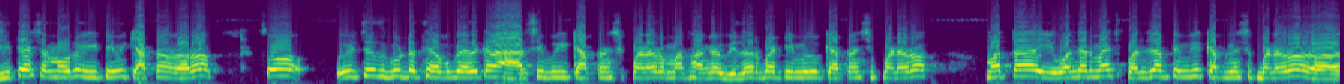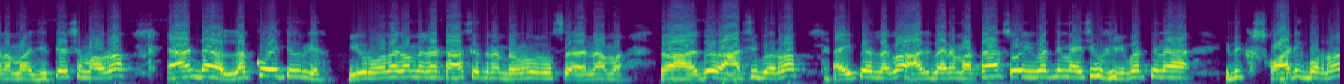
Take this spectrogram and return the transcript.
ಜಿತೇಶ್ ಶರ್ಮಾ ಅವರು ಈ ಟೀಮಿಗೆ ಕ್ಯಾಪ್ಟನ್ ಅದಾರು. ಸೊ ವಿಚ್ ಇಸ್ ಗುಡ್ ಅಂತ ಹೇಳ್ಬೇಕು. ಅದಕ್ಕೆ ಆರ್ ಸಿ ಬಿ ಕ್ಯಾಪ್ಟನ್ಶಿಪ್ ಮಾಡ್ಯಾರು. ಮತ್ತ ಹಂಗ ವಿದರ್ಭ ಟೀಮಿಗೂ ಕ್ಯಾಪ್ಟನ್ಶಿಪ್ ಮಾಡ್ಯಾರು. ಮತ್ತ ಈ ಒಂದೆರಡು ಮ್ಯಾಚ್ ಪಂಜಾಬ್ ಟೀಮ್ಗೆ ಕ್ಯಾಪ್ಟನ್ಶಿಪ್ ಮಾಡಿದ್ರು ನಮ್ಮ ಜಿತೇಶ್ ಅವರು. ಅಂಡ್ ಲಕ್ಕು ಐತಿ ಇವ್ರಿಗೆ. ಇವ್ರು ಹೋದಾಗ ಮೇಲೆ ಟಾಸ್ ಇದ್ರ ಬೆಂಗಳೂರು ನಮ್ಮ ಇದು ಆರ್ ಸಿ ಬಿ ಅವರು ಐ ಪಿ ಎಲ್ ಆಗೋ ಅದು ಬೇರೆ ಮಾತ ಸೊ ಇವತ್ತಿನ ಮ್ಯಾಚ್ ಇವತ್ತಿನ ಇದಕ್ ಸ್ಕ್ವಾಡಿಗೆ ಬರ್ರು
